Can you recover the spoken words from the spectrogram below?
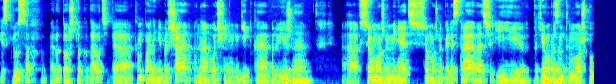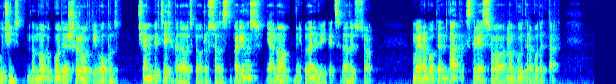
Из плюсов это то, что когда у тебя компания небольшая, она очень гибкая, подвижная, а, все можно менять, все можно перестраивать, и таким образом ты можешь получить намного более широкий опыт, чем в бигтехе, когда у тебя уже все застопорилось, и оно никуда не двигается, да, то есть все, мы работаем так, и, скорее всего, оно будет работать так.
